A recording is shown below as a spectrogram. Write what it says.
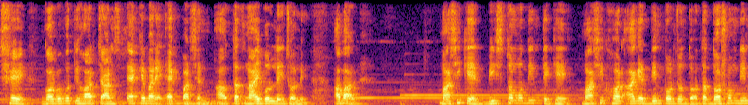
সে গর্ভবতী হওয়ার চান্স একেবারে এক পার্সেন্ট অর্থাৎ নাই বললেই চলে। আবার মাসিকের বিশতম দিন থেকে মাসিক হওয়ার আগের দিন পর্যন্ত, অর্থাৎ দশম দিন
